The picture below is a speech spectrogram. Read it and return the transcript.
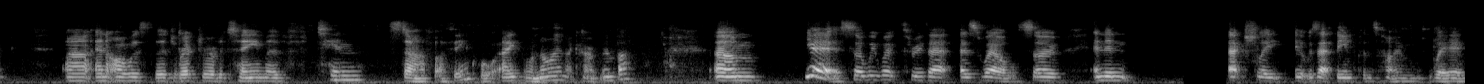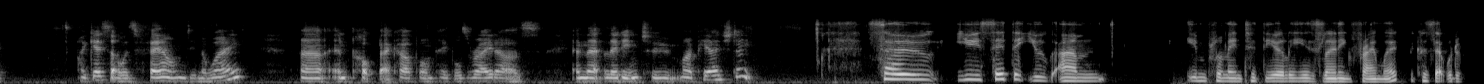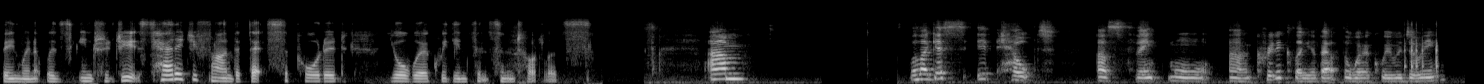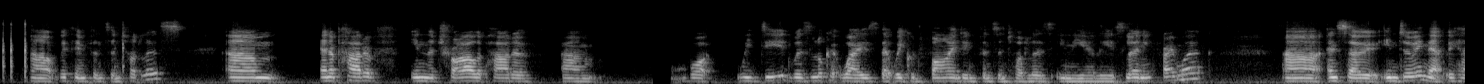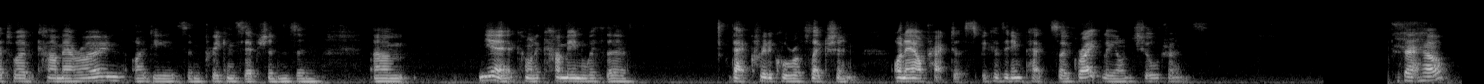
Uh, and I was the director of a team of 10 staff, I think, or eight or nine, I can't remember. Um, yeah, so we worked through that as well. So, and then actually, it was at the infants' home where I guess I was found in a way uh, and pop back up on people's radars. And that led into my PhD. So you said that you um, implemented the early years learning framework because that would have been when it was introduced. How did you find that that supported your work with infants and toddlers? Um, well, I guess it helped us think more uh, critically about the work we were doing uh, with infants and toddlers. Um, and a part of in the trial, a part of um, what we did was look at ways that we could find infants and toddlers in the early years learning framework. Uh, and so, in doing that, we had to overcome our own ideas and preconceptions, and um, yeah, kind of come in with a, that critical reflection on our practice because it impacts so greatly on children's. Does that help?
